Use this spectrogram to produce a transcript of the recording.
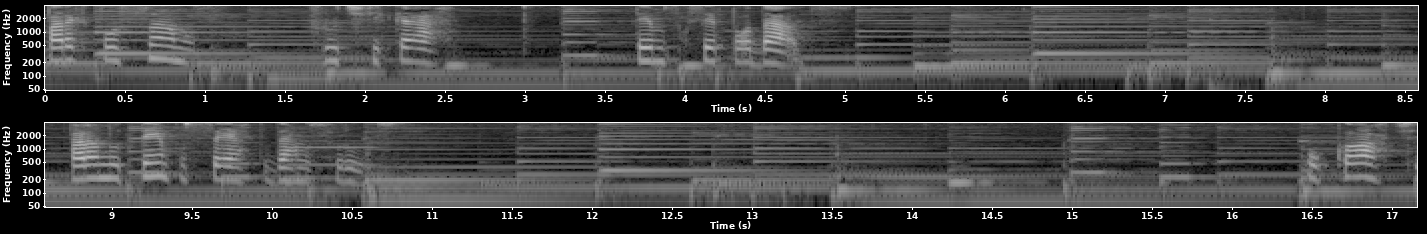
para que possamos frutificar, temos que ser podados. para no tempo certo darmos frutos. O corte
